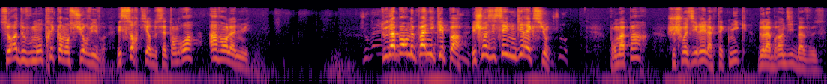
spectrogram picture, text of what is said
sera de vous montrer comment survivre et sortir de cet endroit avant la nuit. Tout d'abord, ne paniquez pas et choisissez une direction. Pour ma part, je choisirai la technique de la brindille baveuse,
